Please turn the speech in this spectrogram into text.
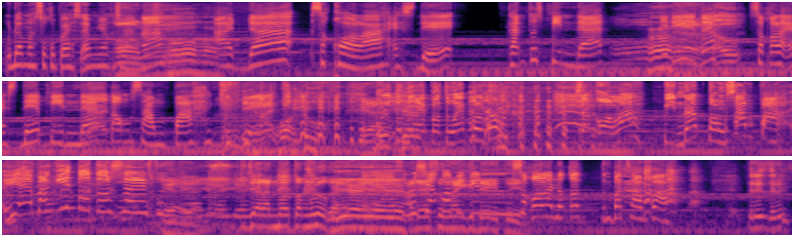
Udah masuk ke PSM-nya ke Oh, sana. Oh. Ada sekolah SD kan terus pindah. Ah. Jadi ada Tahu. sekolah SD pindah Dan- tong sampah gede. Waduh. Ya. Itu nggak apple to apple dong. Sekolah pindah tong sampah. Iya emang gitu tuh saya Iya, iya. Di Jalan motong lu kan. Iya, iya, iya. Terus Ada siapa sungai bikin gede itu ya. sekolah dekat tempat sampah? Terus terus.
